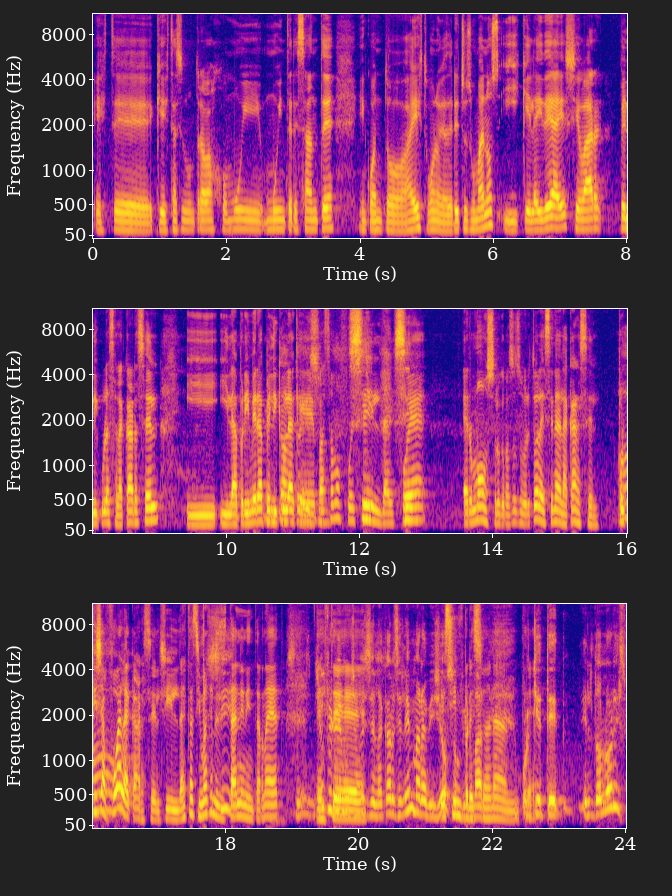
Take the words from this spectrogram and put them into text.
este, que está haciendo un trabajo muy, muy interesante en cuanto a esto, bueno, y a derechos humanos, y que la idea es llevar películas a la cárcel y, y la primera Me película que eso. pasamos fue Sí, Gilda y sí. fue hermoso lo que pasó, sobre todo la escena de la cárcel. Porque ella fue a la cárcel, Gilda. Estas imágenes Sí. están en internet. Yo Este, filmé muchas veces en la cárcel, es maravilloso. es filmar, impresionante. porque te, el dolor es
